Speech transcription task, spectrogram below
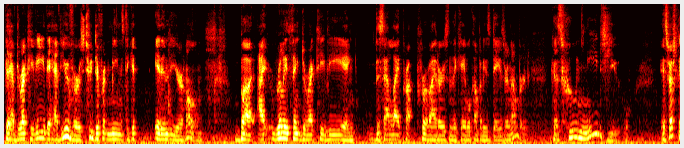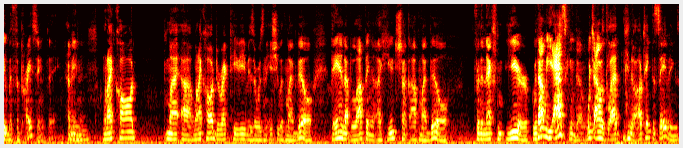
They have DirecTV. They have U-verse. Two different means to get it into your home. But I really think DirecTV and the satellite pro- providers and the cable companies' days are numbered. Because who needs you? Especially with the pricing thing. I mean, when I called my uh, when I called DirecTV because there was an issue with my bill, they ended up lopping a huge chunk off my bill for the next year without me asking them, which I was glad. You know, I'll take the savings.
